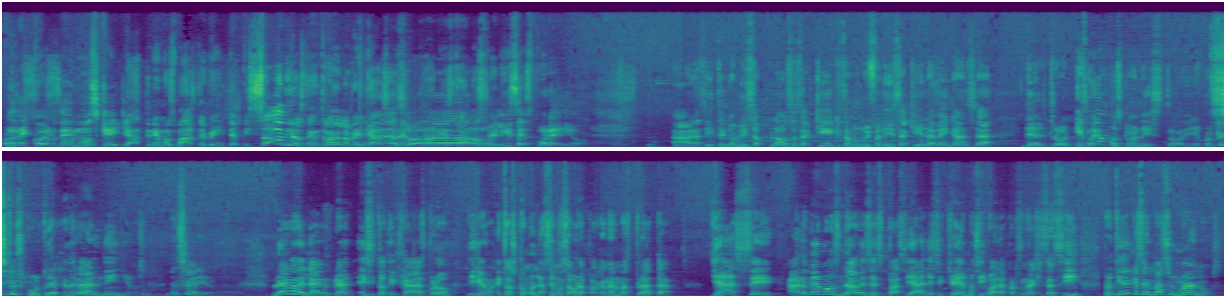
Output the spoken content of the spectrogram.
recordemos que ya tenemos más de 20 episodios dentro de la venganza del ¡Eso! troll y estamos felices por ello. Ahora sí tengo mis aplausos aquí, que estamos muy felices aquí en la venganza del troll. Y bueno. sigamos con la historia, porque Sí. esto es cultura general, niños. En serio. Luego del gran éxito de Hasbro, dijeron, entonces, ¿cómo lo hacemos ahora para ganar más plata? Ya sé, armemos naves espaciales y creemos igual a personajes así, pero tienen que ser más humanos.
